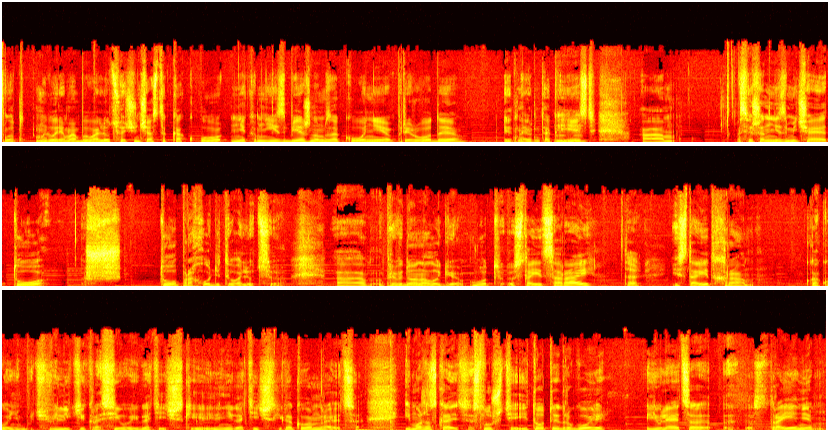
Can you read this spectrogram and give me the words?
Вот мы говорим об эволюции очень часто как о неком неизбежном законе природы. Это, наверное, так и Мгм. есть. совершенно не замечая то, что проходит эволюцию. А, Приведу аналогию. Вот стоит сарай, Так. и стоит храм какой-нибудь великий, красивый, готический или не готический, какой вам нравится. И можно сказать, слушайте, и тот, и другой является э, строением,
